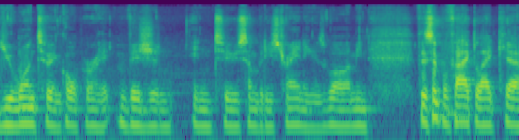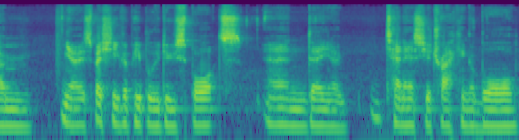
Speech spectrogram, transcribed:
you want to incorporate vision into somebody's training as well. I mean, the simple fact, like um, you know, especially for people who do sports and uh, you know, tennis, you're tracking a ball,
